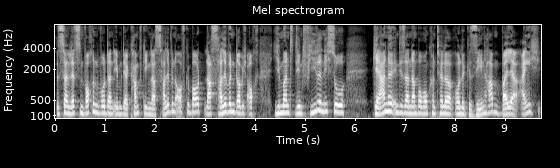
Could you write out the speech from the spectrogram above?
ist dann in den letzten Wochen, wo dann eben der Kampf gegen Lars Sullivan aufgebaut. Lars Sullivan, glaube ich, auch jemand, den viele nicht so gerne in dieser Number One Contender Rolle gesehen haben, weil er eigentlich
